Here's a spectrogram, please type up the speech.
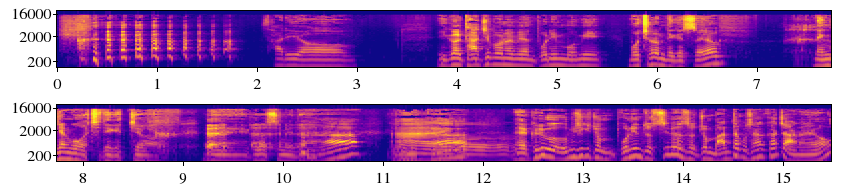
살이요. 이걸 다 집어넣으면 본인 몸이 뭐처럼 되겠어요? 냉장고 같이 되겠죠. 네, 그렇습니다. 그러니까. 아이고. 네, 그리고 음식이 좀 본인도 쓰면서 좀 많다고 생각하지 않아요?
